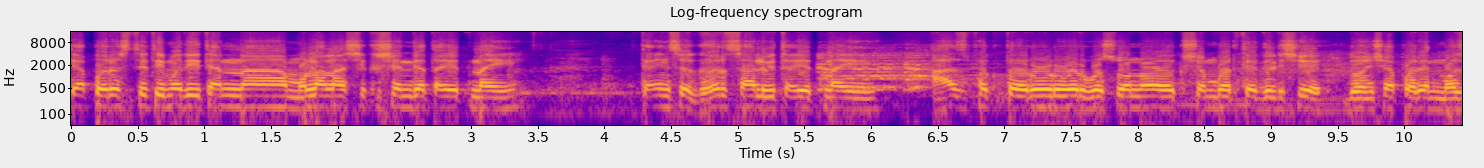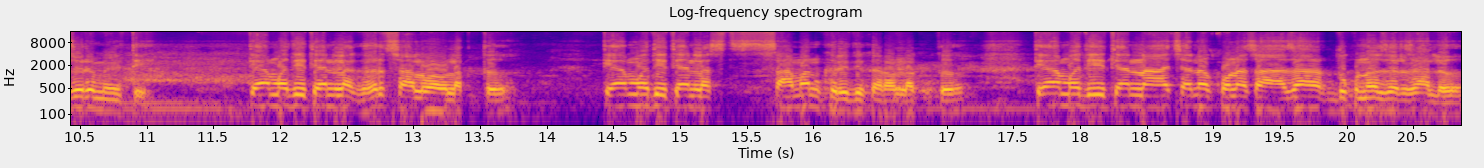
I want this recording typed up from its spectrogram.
त्या परिस्थितीमध्ये त्यांना मुलांना शिक्षण देता येत नाही. त्यांचं घर चालविता येत नाही. आज फक्त रोडवर बसून एक शंभर ते दीडशे दोनशेपर्यंत मजुरी मिळते. त्यामध्ये त्यांना घर चालवावं लागतं. त्यामध्ये त्यांना सामान खरेदी करावं लागतं. त्यामध्ये त्यांना अचानक कोणाचा आजार दुखणं जर झालं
